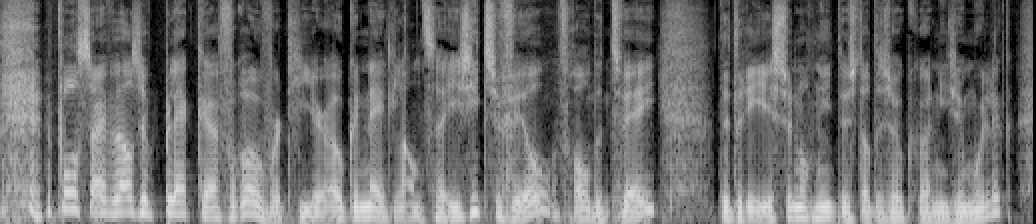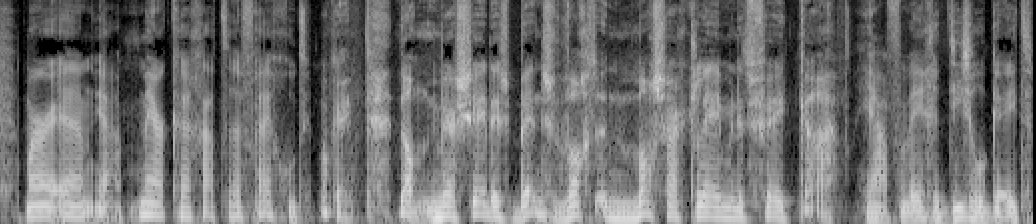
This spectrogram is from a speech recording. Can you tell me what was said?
Polestar heeft wel zijn plek eh, veroverd hier, ook in Nederland. Eh, je ziet ze veel, vooral de 2. De 3 is er nog niet, dus dat is ook niet zo moeilijk. Maar ja, het merk gaat vrij goed. Oké, dan Mercedes-Benz wacht een massaclaim in het VK. Ja, vanwege Dieselgate.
